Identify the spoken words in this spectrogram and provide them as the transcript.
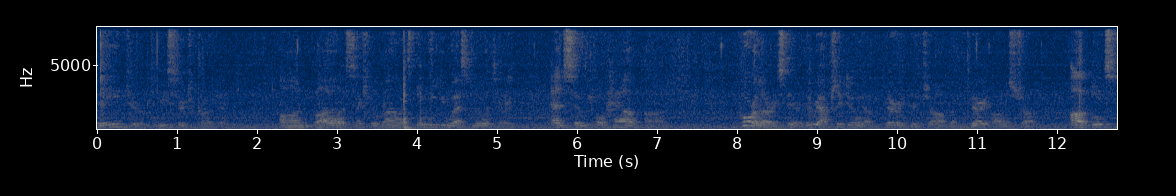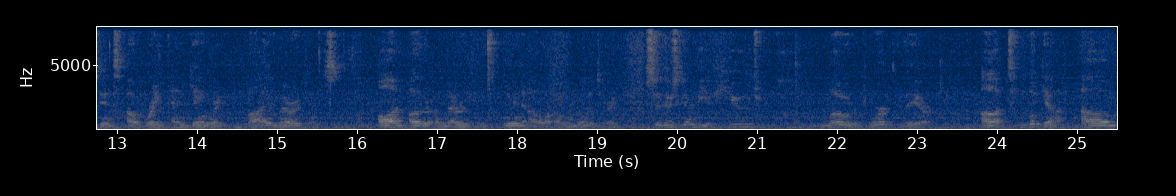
major research project on violence, sexual violence in the U.S. military. And so we will have um, corollaries there. They're actually doing a very good job, a very honest job of incidents of rape and gang rape by Americans on other Americans in our own military. So there's going to be a huge load of work there uh, to look at. Um,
